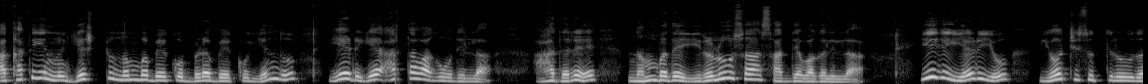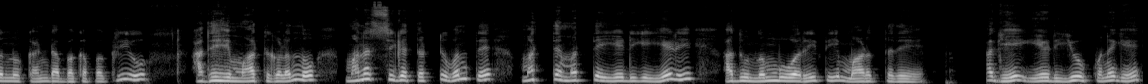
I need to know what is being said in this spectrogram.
ಆ ಕಥೆಯನ್ನು ಎಷ್ಟು ನಂಬಬೇಕು ಬಿಡಬೇಕು ಎಂದು ಏಡಿಗೆ ಅರ್ಥವಾಗುವುದಿಲ್ಲ. ಆದರೆ ನಂಬದೇ ಇರಲೂ ಸಹ ಸಾಧ್ಯವಾಗಲಿಲ್ಲ. ಹೀಗೆ ಏಡಿಯು ಯೋಚಿಸುತ್ತಿರುವುದನ್ನು ಕಂಡ ಬಕಪಕ್ಷಿಯು ಅದೇ ಮಾತುಗಳನ್ನು ಮನಸ್ಸಿಗೆ ತಟ್ಟುವಂತೆ ಮತ್ತೆ ಮತ್ತೆ ಏಡಿಗೆ ಹೇಳಿ ಅದು ನಂಬುವ ರೀತಿ ಮಾಡುತ್ತದೆ. ಹಾಗೆ ಏಡಿಯು ಕೊನೆಗೆ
